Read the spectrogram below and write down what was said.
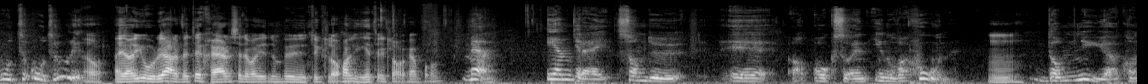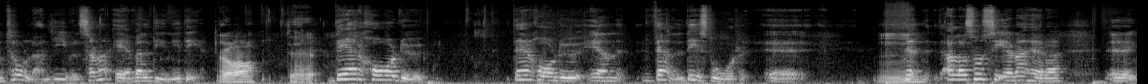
ot- otroligt. Ja, men jag gjorde ju arbetet själv så det var ju, de behövde inte kla- har inget att klaga på. Men en grej som du eh, också en innovation. Mm. De nya kontrollangivelserna är väl din idé? Ja, det, Där har du där har du en väldigt stor... Eh, mm. Alla som ser den här eh,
